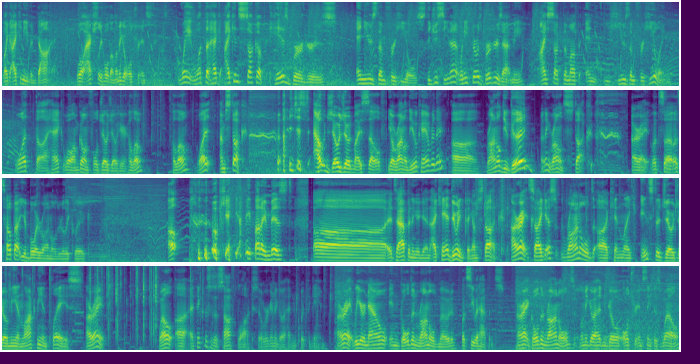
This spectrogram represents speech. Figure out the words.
Like, I can even die. Well, actually, hold on. Let me go Ultra Instinct. Wait, what the heck? I can suck up his burgers and use them for heals. Did you see that? When he throws burgers at me, I suck them up and use them for healing. What the heck? Whoa, I'm going full JoJo here. Hello? Hello? What? I'm stuck. I just out JoJo'd myself. Yo, Ronald, you okay over there? Uh, Ronald, you good? I think Ronald's stuck. All right, let's uh, let's help out your boy Ronald really quick. Oh, okay, I thought I missed. Uh, it's happening again. I can't do anything. I'm stuck. All right, so I guess Ronald uh, can like insta JoJo me and lock me in place. All right. Well, uh, I think this is a soft lock, so we're gonna go ahead and quit the game. All right, we are now in Golden Ronald mode. Let's see what happens. All right, Golden Ronald. Let me go ahead and go Ultra Instinct as well.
